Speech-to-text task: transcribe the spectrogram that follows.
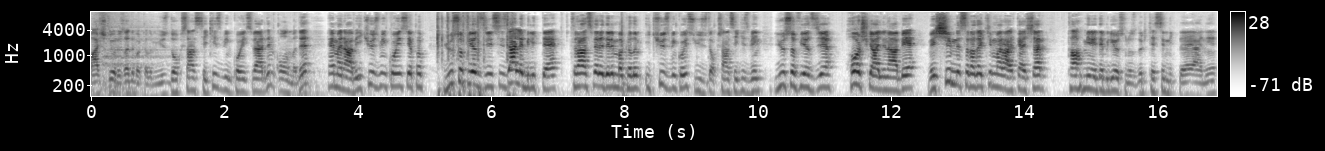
Başlıyoruz hadi bakalım. 198 bin coins verdim. Olmadı. Hemen abi 200 bin coins yapıp Yusuf Yazıcı'yı sizlerle birlikte transfer edelim bakalım. 200 bin coins 198 bin. Yusuf Yazıcı hoş geldin abi. Ve şimdi sırada kim var arkadaşlar? Tahmin edebiliyorsunuzdur kesinlikle yani.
